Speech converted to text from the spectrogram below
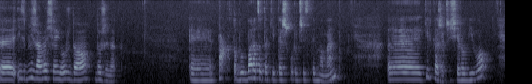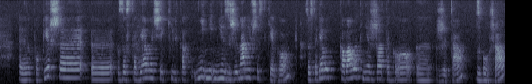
Y, I zbliżamy się już do dożynek. E, tak, to był bardzo taki też uroczysty moment. E, kilka rzeczy się robiło. E, po pierwsze, e, zostawiało się kilka, nie, nie, nie zżynali wszystkiego, zostawiały kawałek nieżatego e, żyta, zboża,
